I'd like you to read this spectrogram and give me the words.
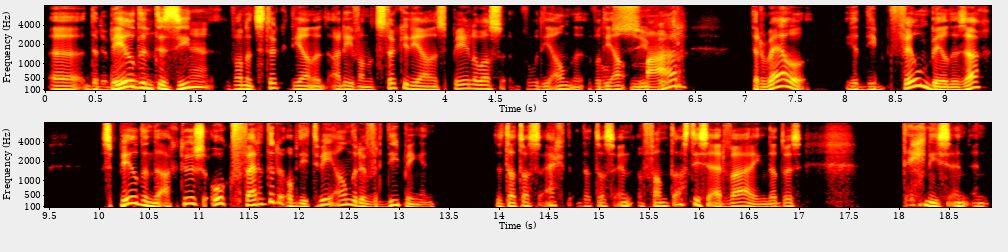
eh, de, beelden, beelden, te zien ja. van, het stuk die aan het, allee, van het stukje die aan het spelen was voor die andere. Voor die Oh, an- super. maar terwijl je die filmbeelden zag, speelden de acteurs ook verder op die twee andere verdiepingen. Dus dat was echt dat was een fantastische ervaring. Dat was technisch een, een,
